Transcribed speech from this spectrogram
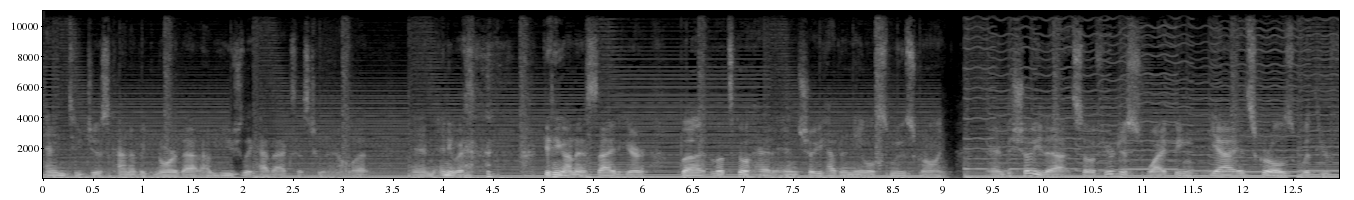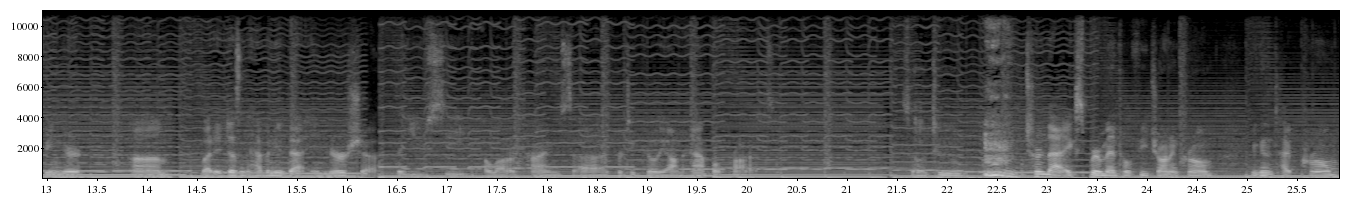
tend to just kind of ignore that. I usually have access to an outlet. And anyway, getting on a side here, but let's go ahead and show you how to enable smooth scrolling. And to show you that, so if you're just swiping, yeah, it scrolls with your finger, um, but it doesn't have any of that inertia that you see a lot of times, uh, particularly on Apple products. So to turn that experimental feature on in Chrome, you're going to type Chrome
